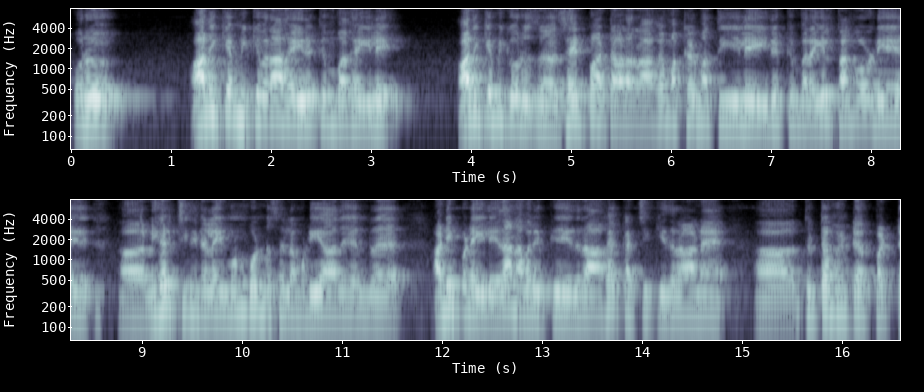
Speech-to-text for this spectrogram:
ஒரு ஆதிக்கம் மிக்கவராக இருக்கும் வகையிலே ஆதிக்கமிக்க ஒரு செயற்பாட்டாளராக மக்கள் மத்தியிலே இருக்கும் வரையில் தங்களுடைய நிகழ்ச்சி நிலை முன்கொண்டு செல்ல முடியாது என்ற அடிப்படையிலே தான் அவருக்கு எதிராக கட்சிக்கு எதிரான திட்டமிட்டப்பட்ட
